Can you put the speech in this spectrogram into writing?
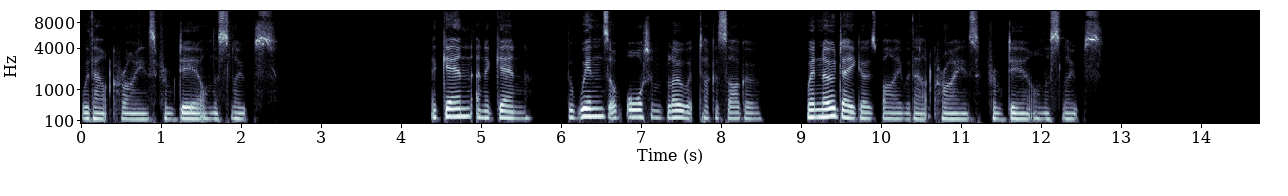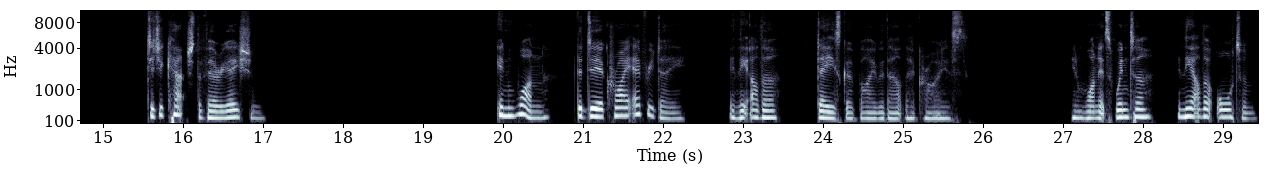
without cries from deer on the slopes. Again and again the winds of autumn blow at Takasago, where no day goes by without cries from deer on the slopes. Did you catch the variation? In one, the deer cry every day. In the other, Days go by without their cries. In one, it's winter, in the other, autumn.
